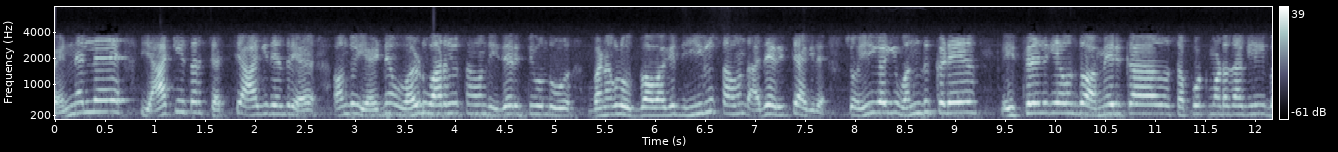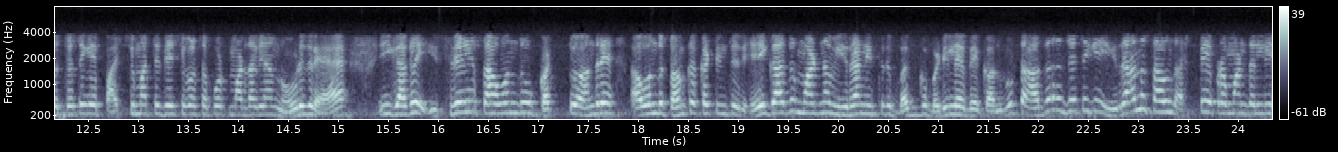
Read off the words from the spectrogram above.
ಬೆನ್ನಲ್ಲೇ ಯಾಕೆ ಈ ತರ ಚರ್ಚೆ ಆಗಿದೆ ಅಂದ್ರೆ, ಒಂದು ಎರಡನೇ ವರ್ಲ್ಡ್ ವಾರಲ್ಲೂ ಸಹ ಒಂದು ಇದೇ ರೀತಿ ಒಂದು ಬಣಗಳು ಉದ್ಭವ ಆಗಿದ್ದು ಈಗಲೂ ಸಹ ಒಂದು ಅದೇ ರೀತಿ ಆಗಿದೆ. ಸೊ ಹೀಗಾಗಿ ಒಂದು ಕಡೆ ಇಸ್ರೇಲ್ಗೆ ಒಂದು ಅಮೆರಿಕ ಸಪೋರ್ಟ್ ಮಾಡೋದಾಗ್ಲಿ ಜೊತೆಗೆ ಪಾಶ್ಚಿಮಾತ್ಯ ದೇಶಗಳು ಸಪೋರ್ಟ್ ಮಾಡೋದಾಗ್ಲಿ ನಾವು ನೋಡಿದ್ರೆ, ಈಗಾಗಲೇ ಇಸ್ರೇಲ್ ಸಹ ಒಂದು ಕಟ್ಟು ಅಂದ್ರೆ, ಆ ಒಂದು ಟೊಂಕ ಕಟ್ಟಿ ನಿಂತಿದೆ. ಹೇಗಾದ್ರೂ ಮಾಡಿ ನಾವು ಇರಾನ್ ಇಸ್ರೇಲ್ ಬಗ್ಗು ಬಡಿಲೇಬೇಕು ಅಂದ್ಬಿಟ್ಟು, ಅದರ ಜೊತೆಗೆ ಇರಾನ್ ಸಹ ಒಂದು ಅಷ್ಟೇ ಪ್ರಮಾಣದಲ್ಲಿ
